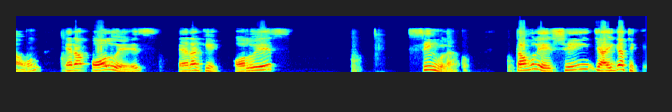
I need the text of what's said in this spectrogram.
নাউন এরা অলওয়েজ এরা কে? অলওয়েজ সিঙ্গুলার তাহলে সেই জায়গা থেকে,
